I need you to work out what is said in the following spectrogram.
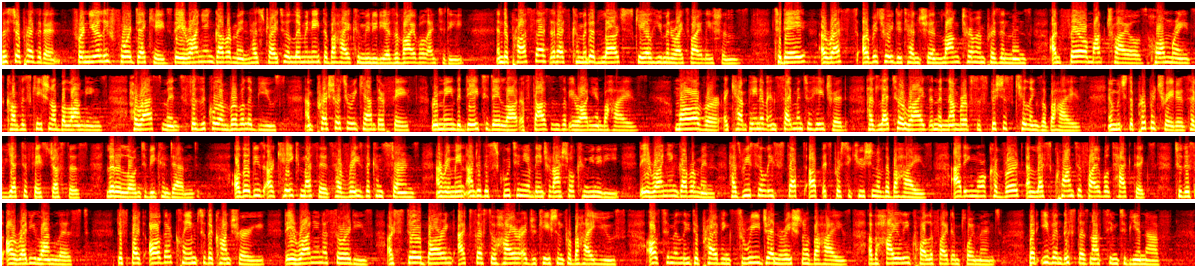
Mr. President, for nearly four decades, the Iranian government has tried to eliminate the Baha'i community as a viable entity. In the process, it has committed large-scale human rights violations. Today, arrests, arbitrary detention, long-term imprisonments, unfair or mock trials, home raids, confiscation of belongings, harassment, physical and verbal abuse, and pressure to recant their faith remain the day-to-day -day lot of thousands of Iranian Baha'is. Moreover, a campaign of incitement to hatred has led to a rise in the number of suspicious killings of Baha'is, in which the perpetrators have yet to face justice, let alone to be condemned. Although these archaic methods have raised the concerns and remain under the scrutiny of the international community, the Iranian government has recently stepped up its persecution of the Baha'is, adding more covert and less quantifiable tactics to this already long list. Despite all their claims to the contrary, the Iranian authorities are still barring access to higher education for Baha'i youth, ultimately depriving three generations of Baha'is of highly qualified employment. But even this does not seem to be enough.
